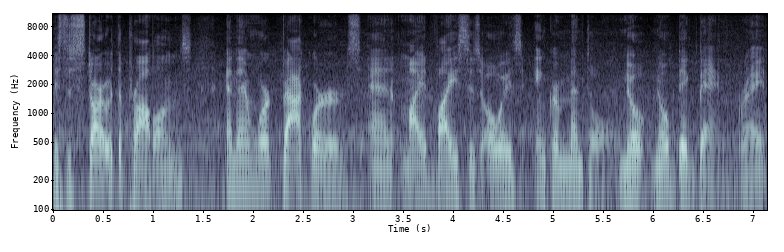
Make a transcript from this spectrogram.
is to start with the problems and then work backwards. And my advice is always incremental, no, no big bang, right?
